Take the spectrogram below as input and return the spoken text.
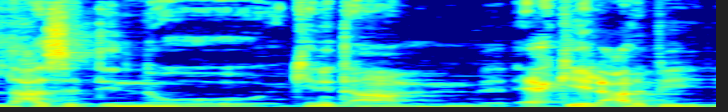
لاحظت إنه كنت عم أحكي العربي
